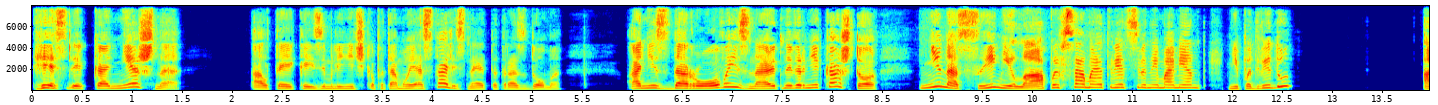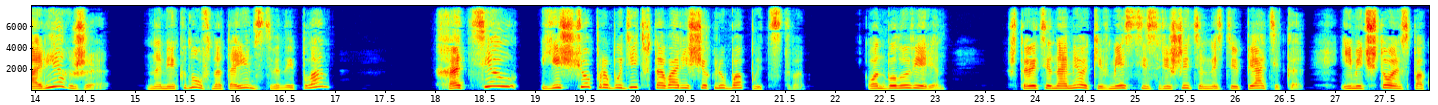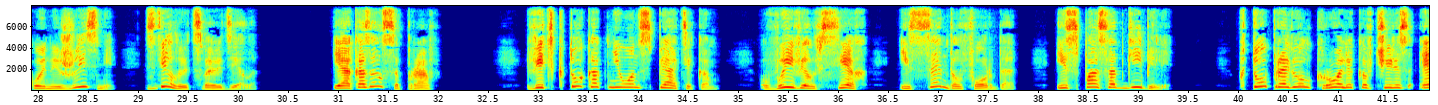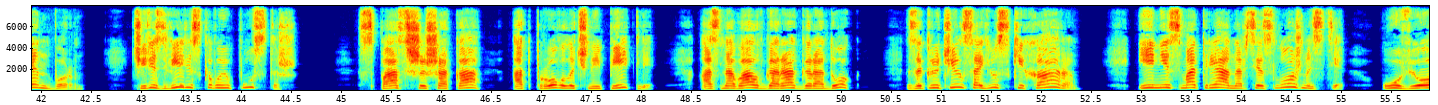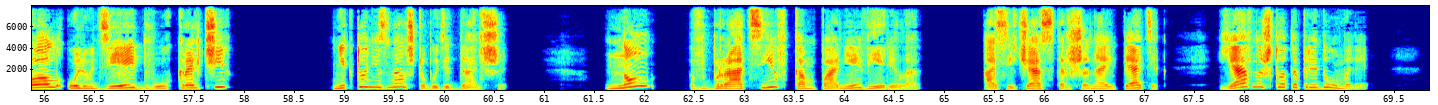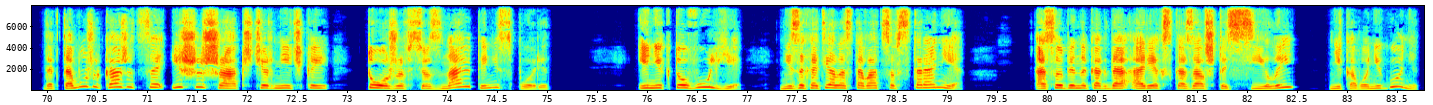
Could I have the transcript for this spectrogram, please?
если, конечно, Алтейка и Земляничка потому и остались на этот раз дома, они здоровы и знают наверняка, что ни носы, ни лапы в самый ответственный момент не подведут. Орех же, намекнув на таинственный план, хотел еще пробудить в товарищах любопытство. Он был уверен, что эти намеки вместе с решительностью Пятика и мечтой о спокойной жизни сделают свое дело. И оказался прав. Ведь кто, как не он с Пятиком, вывел всех из Сэндлфорда и спас от гибели? Кто провел кроликов через Энборн, через вересковую пустошь, спас Шишака от проволочной петли, основал в горах городок, заключил союз с Кихаром и, несмотря на все сложности, увел у людей двух крольчих. Никто не знал, что будет дальше. Но в братьев компания верила. А сейчас старшина и Пятик явно что-то придумали. Да к тому же, кажется, и Шишак с Черничкой тоже все знают и не спорят. И никто в Улье не захотел оставаться в стороне, особенно когда Орех сказал, что силой никого не гонит.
